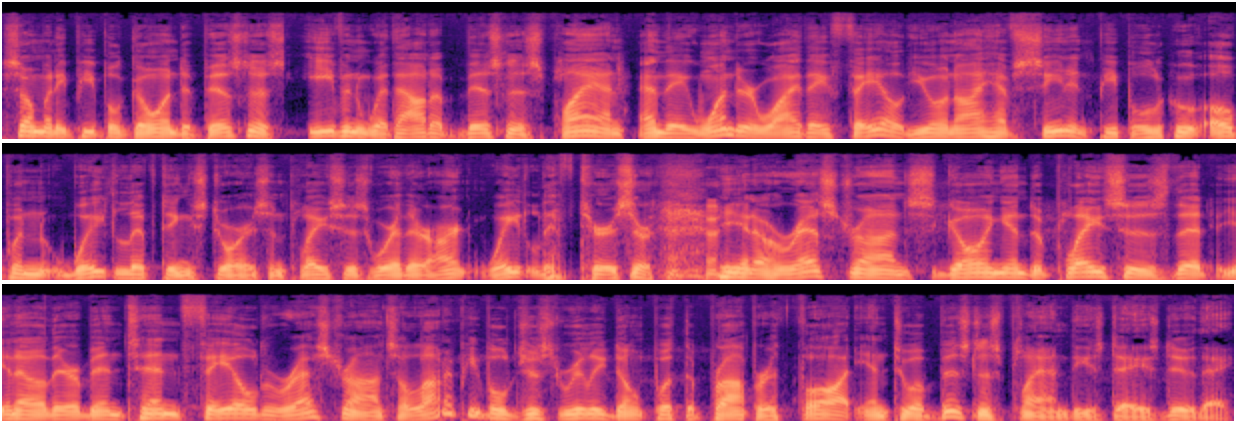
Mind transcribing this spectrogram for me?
So many people go into business even without a business plan, and they wonder why they failed. You and I have seen it people who open weightlifting stores in places where there aren't weightlifters or, you know, restaurants going into places that, you know, there have been 10 failed restaurants. A lot of people just really don't put the proper thought into a business plan these days, do they?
